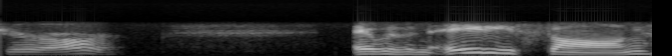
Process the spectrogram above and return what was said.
sure are. It was an 80s song.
